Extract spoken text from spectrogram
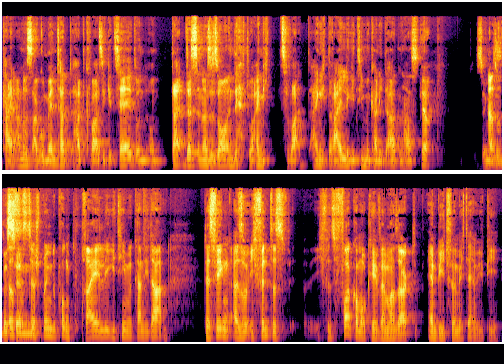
kein anderes Argument hat, hat quasi gezählt und, und das in einer Saison, in der du eigentlich zwei, eigentlich drei legitime Kandidaten hast. Ja. Ist das, so das ist der springende Punkt. Drei legitime Kandidaten. Deswegen, also ich finde es, ich finde es vollkommen okay, wenn man sagt, Embiid für mich der MVP.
